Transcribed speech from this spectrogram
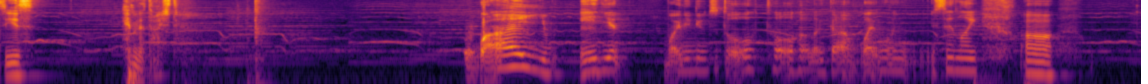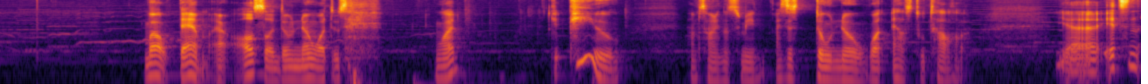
She's hypnotized. Why, you idiot? Why did you tell, tell her like that? Why wouldn't you say like, uh... Well, damn, I also don't know what to say. what? Kyo! I'm sorry, Natsumi. I just don't know what else to tell her. Yeah, it's an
